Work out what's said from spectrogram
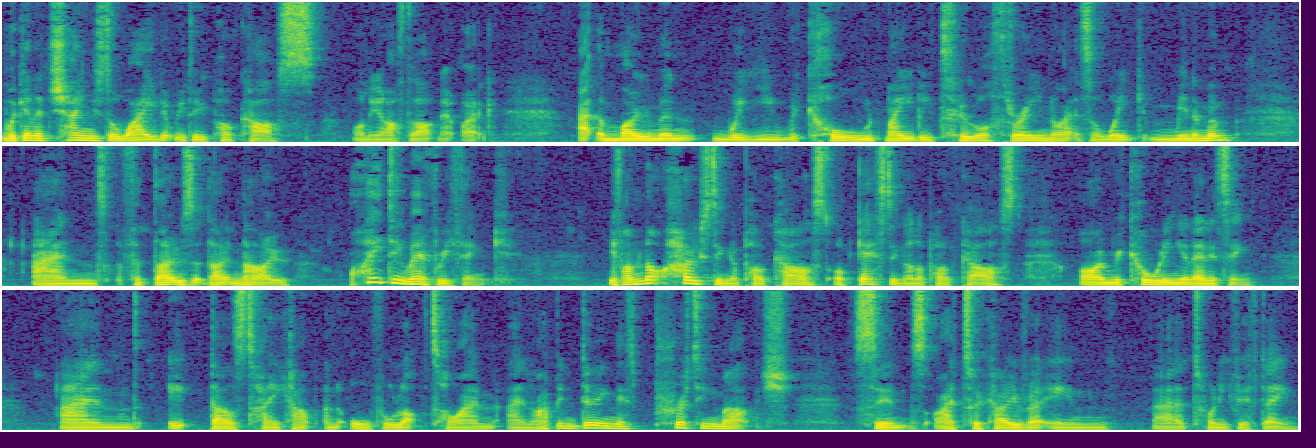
we're going to change the way that we do podcasts on the After Dark Network at the moment we record maybe two or three nights a week minimum. And for those that don't know i do everything. If i'm not hosting a podcast or guesting on a podcast i'm recording and editing. And it does take up an awful lot of time. And i've been doing this pretty much since i took over in uh, 2015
